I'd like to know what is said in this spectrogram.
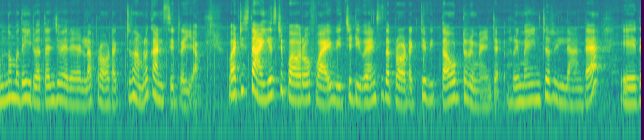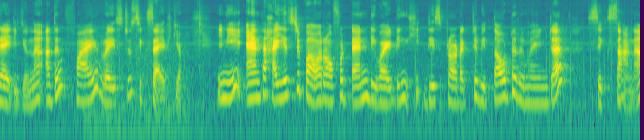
ഒന്ന് മുതൽ ഇരുപത്തഞ്ച് വരെയുള്ള പ്രോഡക്റ്റ് നമ്മൾ കൺസിഡർ ചെയ്യാം. What is the highest power of y which divides the product without remainder remainder ഇല്ലാണ്ട് ഏതായിരിക്കുന്നു? അത് ഫൈവ് റേസ് ടു സിക്സ് ആയിരിക്കും. ഇനി and the highest power of ten dividing this product without remainder six ആണ്.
